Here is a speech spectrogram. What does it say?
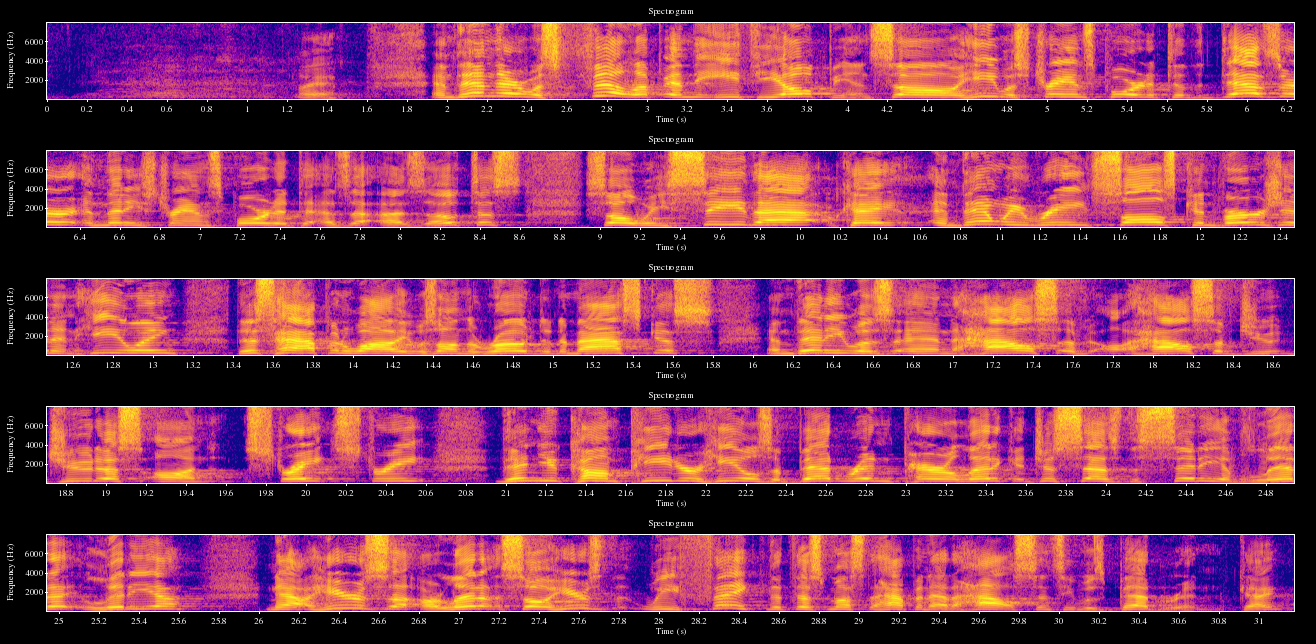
Okay. And then there was Philip and the Ethiopian. So he was transported to the desert and then he's transported to Azotus. So we see that, okay? And then we read Saul's conversion and healing. This happened while he was on the road to Damascus. And then he was in the house of, house of Judas on Straight Street. Then you come, Peter heals a bedridden paralytic. It just says the city of Lydia. Now here's, uh, or Lydda, so here's, we think that this must have happened at a house since he was bedridden, okay?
